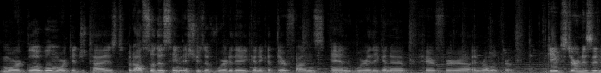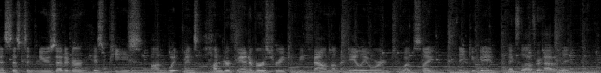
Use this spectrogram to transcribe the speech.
more global, more digitized, but also those same issues of where are they going to get their funds and where are they going to prepare for uh, enrollment growth. Gabe Stern is an assistant news editor. His piece on Whitman's 100th anniversary can be found on the Daily Orange website. Thank you, Gabe. Thanks a lot for having me.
